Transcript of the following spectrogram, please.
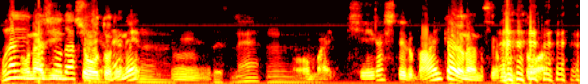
同じ年のダッシュ同じショートでねうんうん。そうですね。うん。お前、怪我してる場合かよなんですよ、本当は。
